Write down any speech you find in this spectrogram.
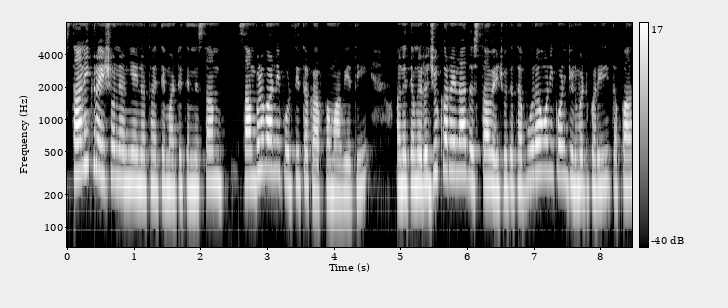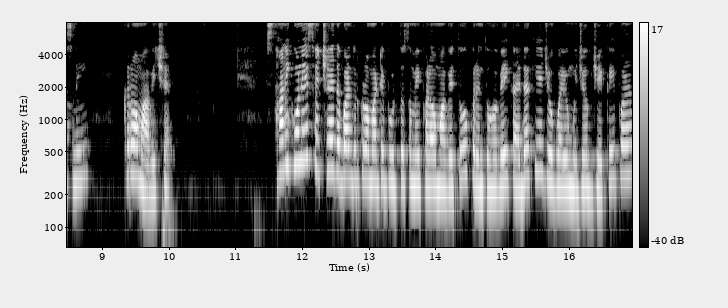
સ્થાનિક રહીશોને અન્યાય ન થાય તે માટે તેમને સાંભળવાની પૂરતી તક આપવામાં આવી હતી. અને તેમણે રજૂ કરેલા દસ્તાવેજો તથા પુરાવાઓની પણ ઝીણવટભરી તપાસણી કરવામાં આવી છે. સ્થાનિકોને સ્વેચ્છાએ દબાણ દૂર કરવા માટે પૂરતો સમય ફાળવવામાં આવ્યો હતો, પરંતુ હવે કાયદાકીય જોગવાઈઓ મુજબ જે કંઈ પણ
